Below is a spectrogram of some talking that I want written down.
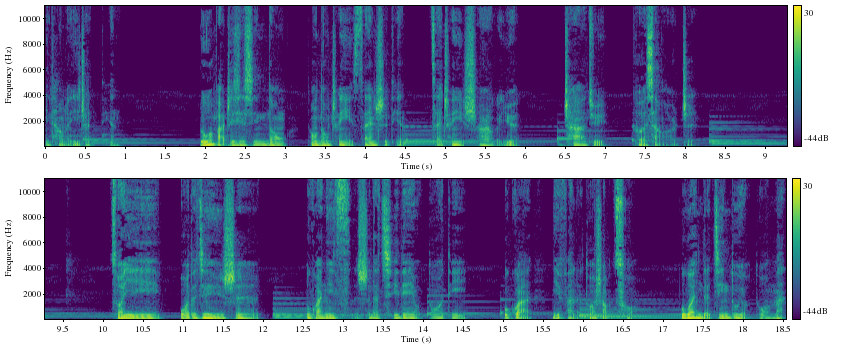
你躺了一整天。如果把这些行动通通乘以三十天，再乘以十二个月，差距可想而知。所以我的建议是。不管你此时的起点有多低，不管你犯了多少错，不管你的进度有多慢，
